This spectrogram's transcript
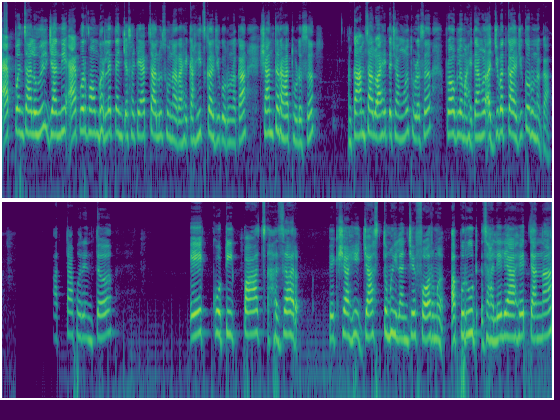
ॲप पण चालू होईल. ज्यांनी ॲपवर फॉर्म भरलेत त्यांच्यासाठी ॲप चालूच होणार आहे. काहीच काळजी करू नका. शांत राहा थोडंसं. काम चालू आहे त्याच्यामुळं थोडंसं प्रॉब्लेम आहे. त्यामुळे अजिबात काळजी करू नका. आत्तापर्यंत एक कोटी पाच हजार पेक्षाही जास्त महिलांचे फॉर्म अप्रूव्ड झालेले आहेत. त्यांना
